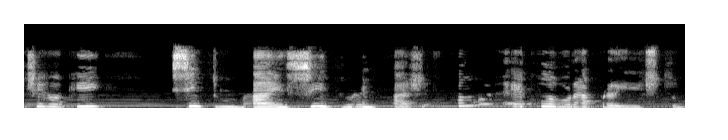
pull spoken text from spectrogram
chego aqui, sinto-me bem, sinto-me em paz. Então é colaborar para isto.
